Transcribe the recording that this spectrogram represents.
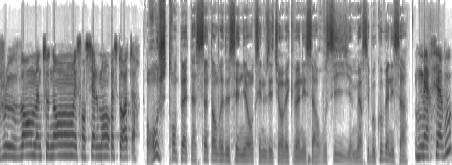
je vends maintenant essentiellement aux restaurateurs. Rouge Trompette à Saint-André-de-Seignan, et nous étions avec Vanessa Roussy. Merci beaucoup Vanessa. Merci à vous.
